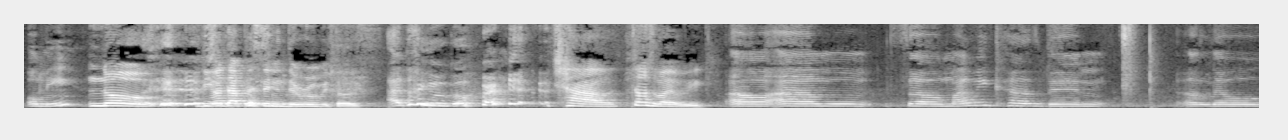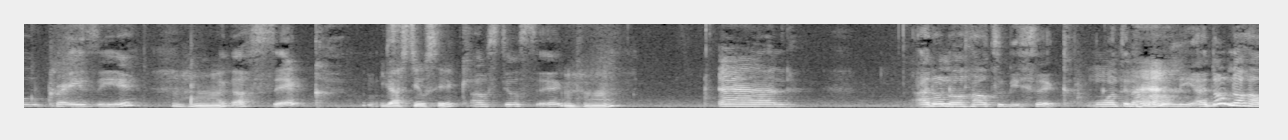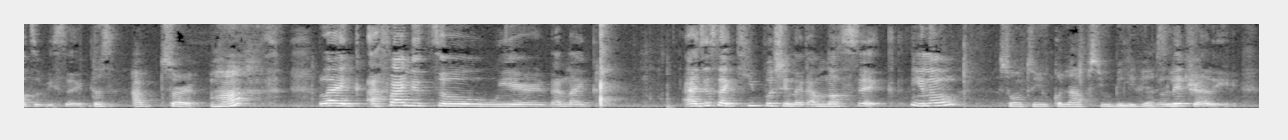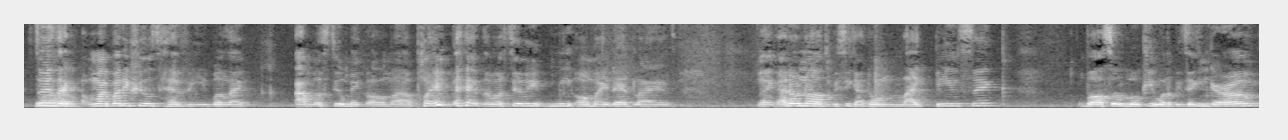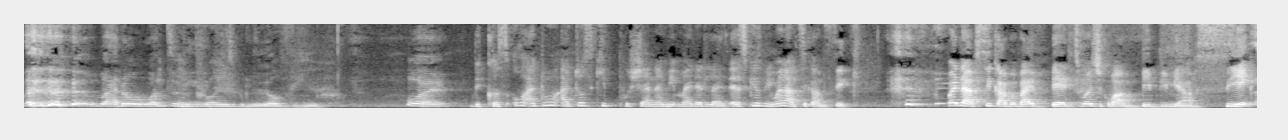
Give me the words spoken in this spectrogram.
Oh me? No, the other person in the room with us. I thought you would go first. Child, tell us about your week. Oh, um, so my week has been a little crazy. Mm-hmm. I got sick. You are still sick. I'm still sick. Mm-hmm. And I don't know how to be sick. One thing Huh? about me, I don't know how to be sick. Does I'm sorry, huh? Like, I find it so weird. And, like, I just, like, keep pushing, like, I'm not sick, you know? So until you collapse, you believe you're sick. Literally. So it's like my body feels heavy, but like I must still make all my appointments. I must still meet all my deadlines. Like I don't know how to be sick. I don't like being sick, but also want to be taken care of. but I don't want to be. Employees would love you Why? because oh, I don't. I just keep pushing and I meet my deadlines. Excuse me, when I'm sick, I'm sick. when I'm sick, I'm in my bed. When she come and baby me, I'm sick.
